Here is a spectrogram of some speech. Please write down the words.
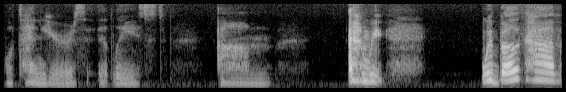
well, 10 years at least. Um, and we, we both have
